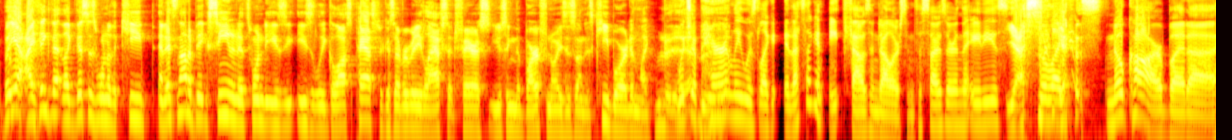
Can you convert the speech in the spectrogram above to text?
But yeah, I think that like this is one of the key, and it's not a big scene, and it's one to easy, easily gloss past because everybody laughs at Ferris using the barf noises on his keyboard and like, which apparently was like that's like an eight thousand dollar synthesizer in the eighties. yes, So like yes. no car, but uh,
